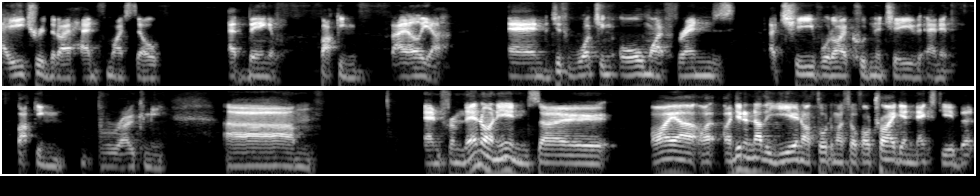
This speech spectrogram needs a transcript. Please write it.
hatred that I had for myself at being a fucking failure and just watching all my friends achieve what I couldn't achieve and it fucking broke me. Um, and from then on in, so I, uh, I, I did another year and I thought to myself, I'll try again next year, but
